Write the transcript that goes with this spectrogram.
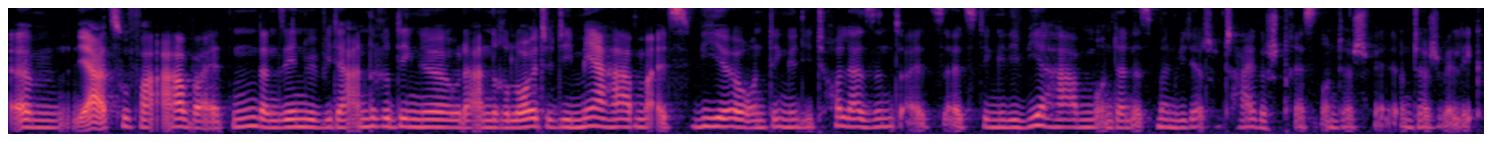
ähm, ja, zu verarbeiten. Dann sehen wir wieder andere Dinge oder andere Leute, die mehr haben als wir und Dinge, die toller sind als, als Dinge, die wir haben und dann ist man wieder total gestresst unterschwellig.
